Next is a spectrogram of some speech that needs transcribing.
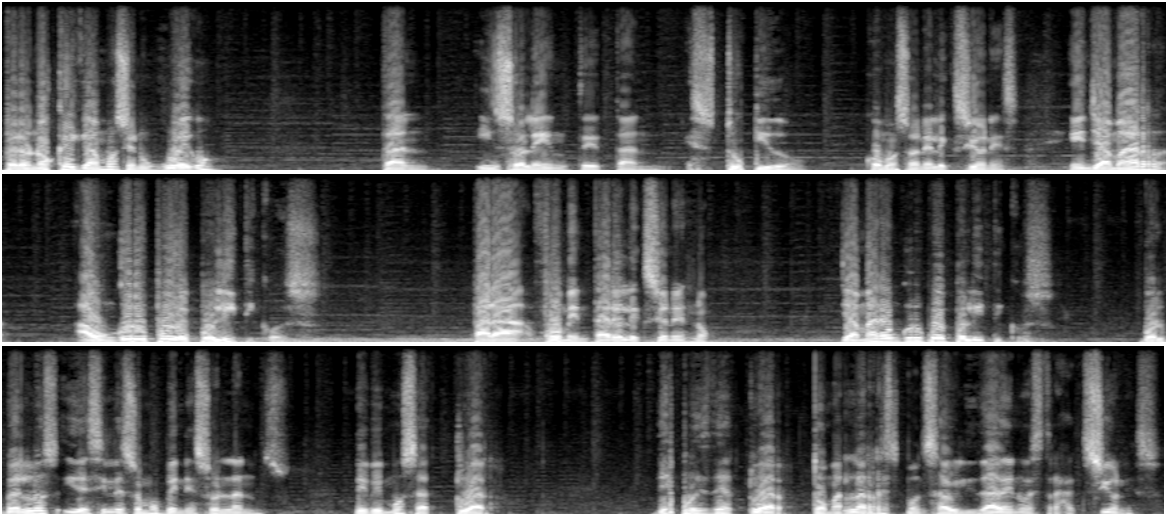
Pero no caigamos en un juego tan insolente, tan estúpido como son elecciones, en llamar a un grupo de políticos para fomentar elecciones, no. Llamar a un grupo de políticos, volverlos y decirles somos venezolanos, debemos actuar. Después de actuar, tomar la responsabilidad de nuestras acciones,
